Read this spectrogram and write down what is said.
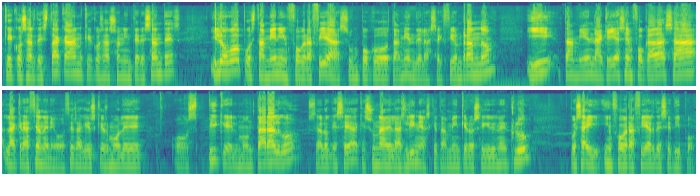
Qué cosas destacan, qué cosas son interesantes. Y luego, pues también infografías un poco también de la sección random y también aquellas enfocadas a la creación de negocios, aquellos que os mole, os pique el montar algo, sea lo que sea, que es una de las líneas que también quiero seguir en el club, pues hay infografías de ese tipo.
